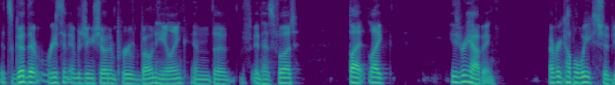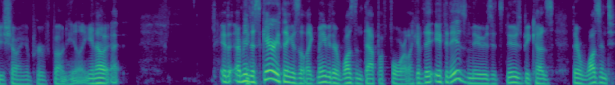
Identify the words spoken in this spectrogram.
It's good that recent imaging showed improved bone healing in the in his foot. But like he's rehabbing. Every couple weeks should be showing improved bone healing. You know, eh, it, I mean the scary thing is that like maybe there wasn't that before. Like if the, if it is news, it's news because there wasn't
